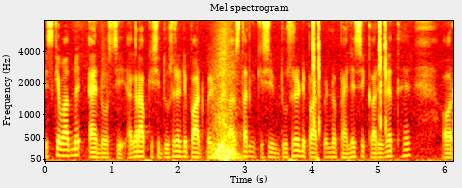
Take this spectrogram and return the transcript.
इसके बाद में एनओसी अगर आप किसी दूसरे डिपार्टमेंट में, राजस्थान के किसी दूसरे डिपार्टमेंट में पहले से कार्यरत हैं और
